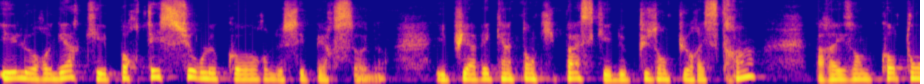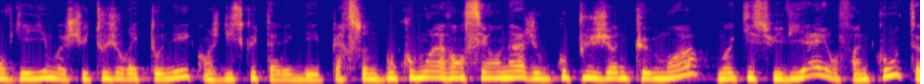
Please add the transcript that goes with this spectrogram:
et le regard qui est porté sur le corps de ces personnes. Et puis avec un temps qui passe qui est de plus en plus restreint, par exemple, quand on vieillit, moi je suis toujours étonnée quand je discute avec des personnes beaucoup moins avancées en âge et beaucoup plus jeunes que moi, moi qui suis vieille en fin de compte,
